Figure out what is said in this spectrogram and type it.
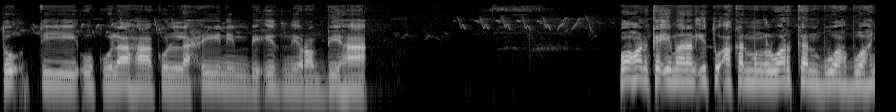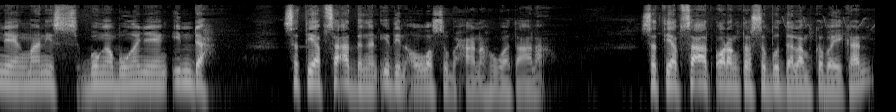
"Tu'ti ukulaha kullahinin biizni rabbiha." Pohon keimanan itu akan mengeluarkan buah-buahnya yang manis, bunga-bunganya yang indah setiap saat dengan izin Allah Subhanahu wa taala. Setiap saat orang tersebut dalam kebaikan,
